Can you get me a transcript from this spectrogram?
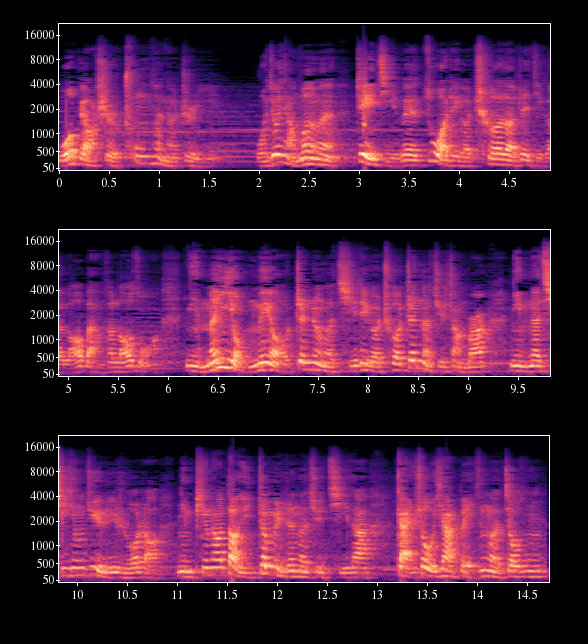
我表示充分的质疑。我就想问问这几位坐这个车的这几个老板和老总，你们有没有真正的骑这个车，真的去上班？你们的骑行距离是多少？你们平常到底真没真的去骑它，感受一下北京的交通，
